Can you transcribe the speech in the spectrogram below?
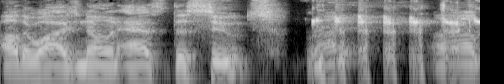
otherwise known as the suits, right? exactly. um,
